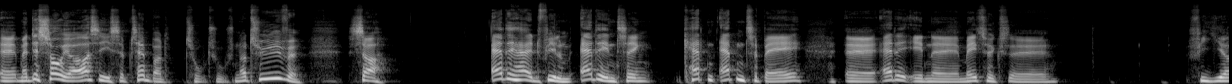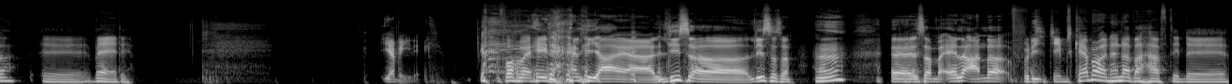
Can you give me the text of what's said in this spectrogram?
Øh, men det så jeg også i september 2020. Så er det her en film? Er det en ting? Kan den, er den tilbage? Øh, er det en øh, Matrix øh, 4? Øh, hvad er det? Jeg ved det ikke. For at være helt ærlig, jeg er lige så, lige så sådan, huh? øh, som alle andre, fordi Så James Cameron, han har bare haft en, øh,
